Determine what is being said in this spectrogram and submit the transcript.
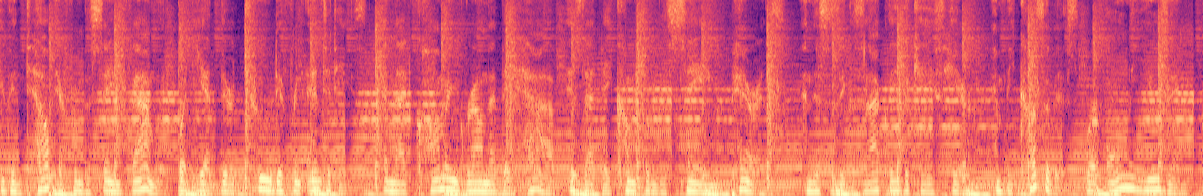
You can tell they're from the same family, but yet they're two different entities. And that common ground that they have is that they come from the same parents and this is exactly the case here. And because of this, we're only using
